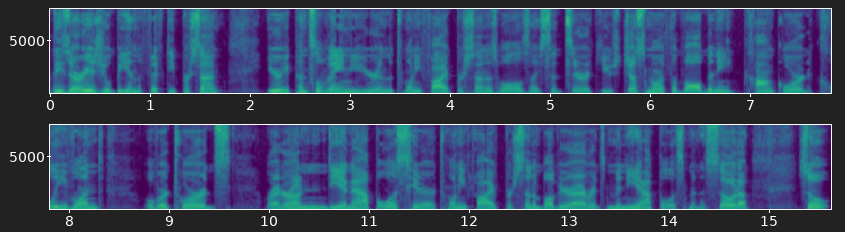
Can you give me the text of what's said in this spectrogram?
These areas you'll be in the 50%. Erie, Pennsylvania, you're in the 25% as well as I said Syracuse, just north of Albany, Concord, Cleveland, over towards right around Indianapolis here, 25% above your average, Minneapolis, Minnesota. So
